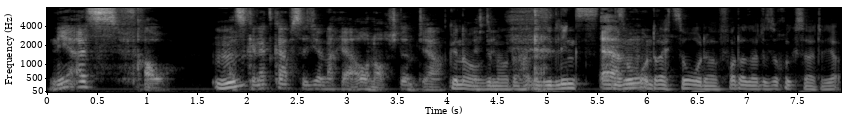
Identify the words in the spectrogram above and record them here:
nee, als Frau. Als Skelett gab es ja nachher auch noch, stimmt, ja. Genau, Richtig. genau. Da hatten sie links Ähm, so und rechts so oder Vorderseite so, Rückseite, ja.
